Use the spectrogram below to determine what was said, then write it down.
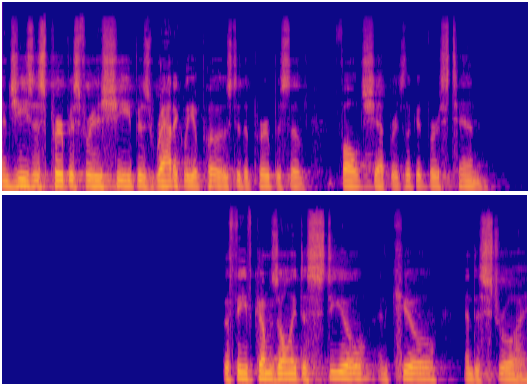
And Jesus' purpose for his sheep is radically opposed to the purpose of false shepherds. Look at verse 10. The thief comes only to steal and kill and destroy.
